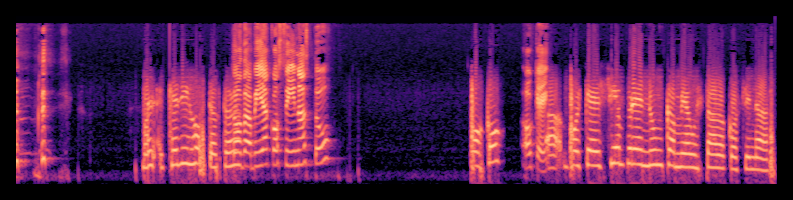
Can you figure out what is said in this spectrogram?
¿Qué dijo, doctora? ¿Todavía cocinas tú? Poco. Ok. Ah, porque siempre, nunca me ha gustado cocinar.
